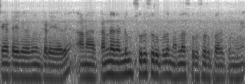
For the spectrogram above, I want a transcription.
சேட்டையில் எதுவும் கிடையாது. ஆனால் கண் ரெண்டும் சுறுசுறுப்பில் நல்லா சுறுசுறுப்பாக இருக்குங்க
